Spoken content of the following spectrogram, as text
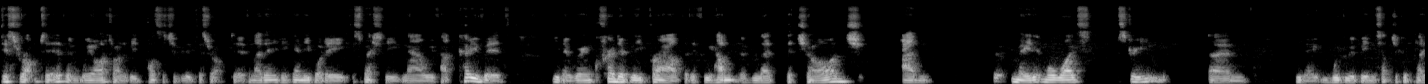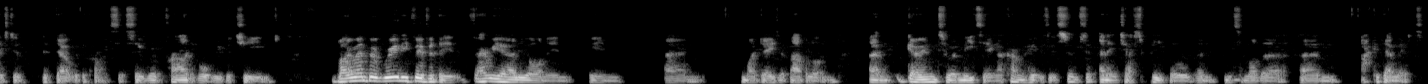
disruptive, and we are trying to be positively disruptive, and I don't think anybody, especially now we've had COVID, you know, we're incredibly proud that if we hadn't have led the charge and made it more widestream, um, you know, would we be in such a good place to have dealt with the crisis? So we're proud of what we've achieved. But I remember really vividly, very early on in in um, my days at Babylon, um, going to a meeting. I can't remember who it was. It was NHS people and, and some other um, academics.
